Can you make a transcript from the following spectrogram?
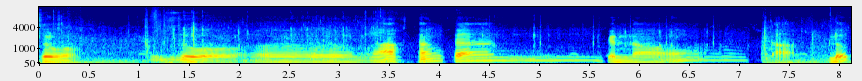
So. So. Äh, nachtanken. Genau. Da. Blub.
